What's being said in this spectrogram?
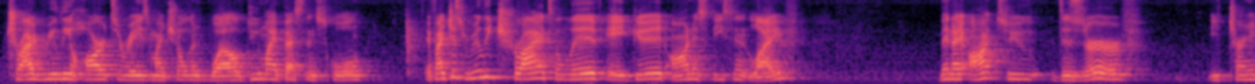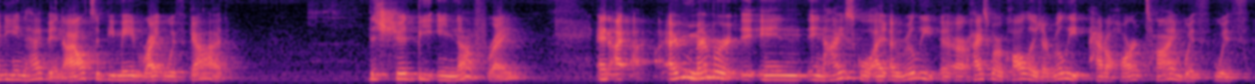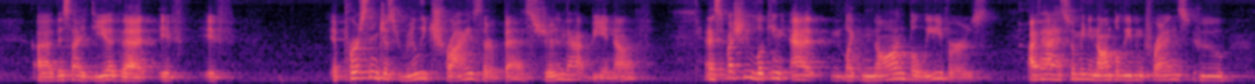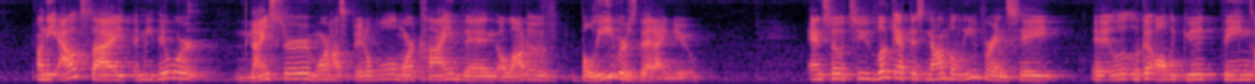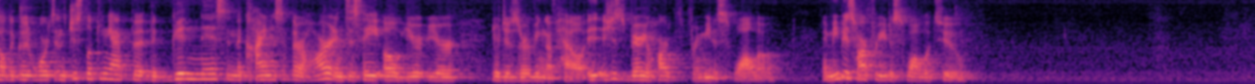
try really hard to raise my children well, do my best in school, if I just really try to live a good, honest, decent life, then I ought to deserve eternity in heaven. I ought to be made right with God. This should be enough, right? And I, I remember in, in high school, I, I really, or high school or college, I really had a hard time with, with uh, this idea that if, if a person just really tries their best, shouldn't that be enough? And especially looking at like non-believers, I've had so many non-believing friends who, on the outside, I mean, they were nicer, more hospitable, more kind than a lot of believers that I knew. And so to look at this non-believer and say, eh, look at all the good things, all the good works, and just looking at the, the goodness and the kindness of their heart, and to say, oh, you're, you're, you're deserving of hell, it's just very hard for me to swallow. And maybe it's hard for you to swallow too.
